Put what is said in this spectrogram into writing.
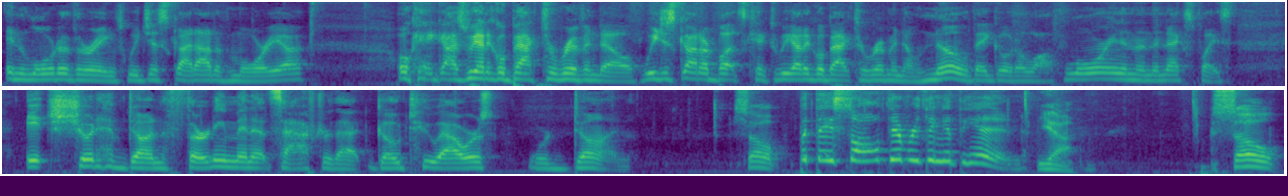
in Lord of the Rings, we just got out of Moria. Okay, guys, we got to go back to Rivendell. We just got our butts kicked. We got to go back to Rivendell. No, they go to Lothlorien and then the next place. It should have done 30 minutes after that. Go two hours. We're done. So But they solved everything at the end. Yeah. So,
